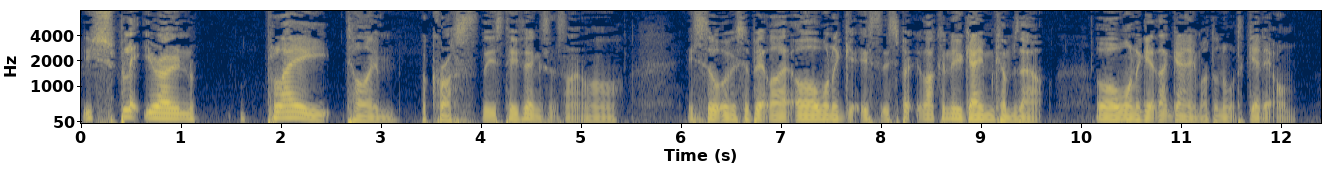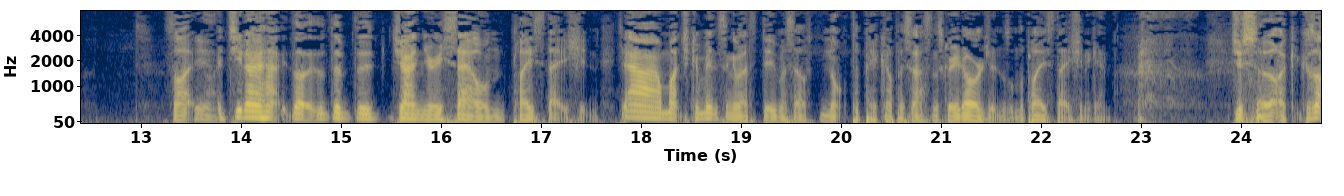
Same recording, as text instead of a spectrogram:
You split your own play time across these two things. It's like oh, it's sort of it's a bit like oh I want to get it's, it's like a new game comes out. Oh, I want to get that game. I don't know what to get it on. It's like, Yeah. do you know how the, the the January sale on PlayStation? Do you know how much convincing I've had to do myself not to pick up Assassin's Creed Origins on the PlayStation again? Just so that I, because I,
